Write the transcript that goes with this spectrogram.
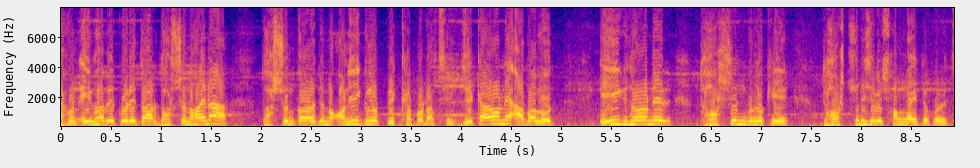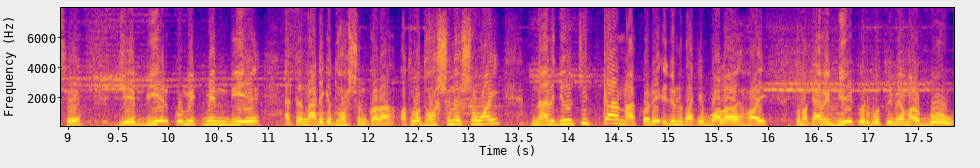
এখন এইভাবে করে তো আর ধর্ষণ হয় না। ধর্ষণ করার জন্য অনেকগুলো প্রেক্ষাপট আছে। যে কারণে আদালত এই ধরনের ধর্ষণগুলোকে ধর্ষণ হিসেবে সংজ্ঞায়িত করেছে যে বিয়ের কমিটমেন্ট দিয়ে একটা নারীকে ধর্ষণ করা অথবা ধর্ষণের সময় নারী যেন চিৎকার না করে এই জন্য তাকে বলা হয়, তোমাকে আমি বিয়ে করব, তুমি আমার বউ।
